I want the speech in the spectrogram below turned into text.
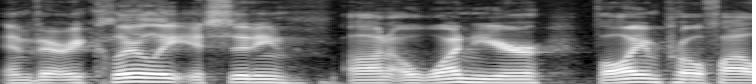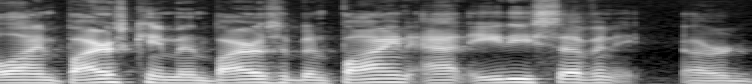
And very clearly, it's sitting on a one year volume profile line. Buyers came in. Buyers have been buying at 87 or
